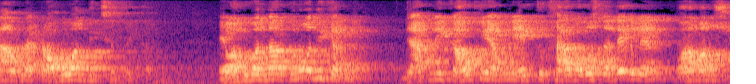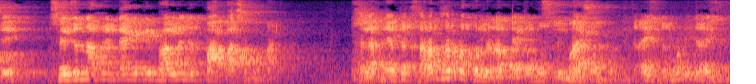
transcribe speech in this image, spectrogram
তার উপরে একটা অপবাদ দিচ্ছেন এই অপবাদ দেওয়ার কোনো অধিকার নেই। যে আপনি কাউকে, আপনি একটু খারাপ অবস্থা দেখলেন মরা মানুষকে, সেজন্য আপনি নেগেটিভ ভাবলেন যে পাপ আছে মোবাইল। তাহলে আপনি একটা খারাপ ধারণা করলেন, আপনি একটা মুসলিম ভাই সম্পর্কে। যাইজ না, মোটেই যাইজ না।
